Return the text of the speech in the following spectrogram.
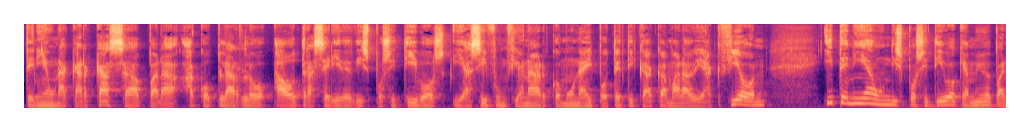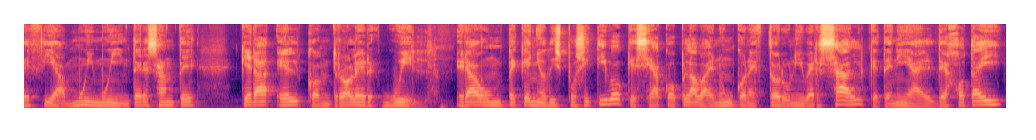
tenía una carcasa para acoplarlo a otra serie de dispositivos y así funcionar como una hipotética cámara de acción, y tenía un dispositivo que a mí me parecía muy muy interesante, que era el controller wheel. Era un pequeño dispositivo que se acoplaba en un conector universal que tenía el DJI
